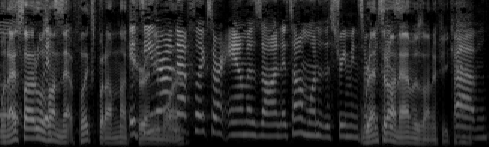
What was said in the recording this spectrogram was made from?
when i saw it, it was on netflix but i'm not It's sure either anymore on Netflix or Amazon. It's on one of the streaming services. rent it on amazon if you can Um,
